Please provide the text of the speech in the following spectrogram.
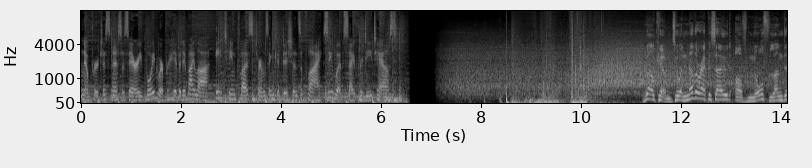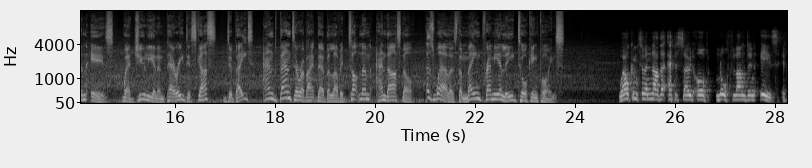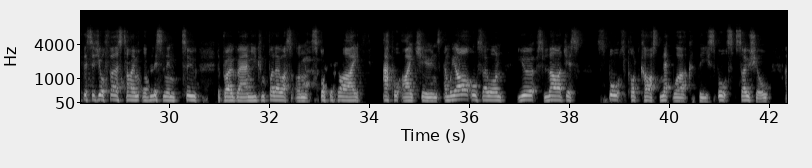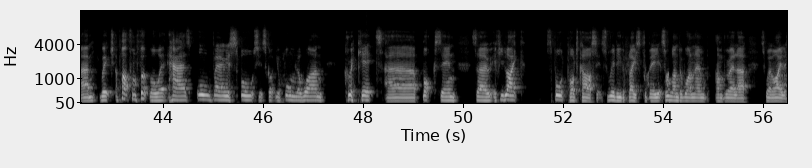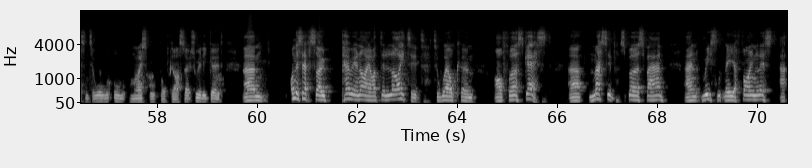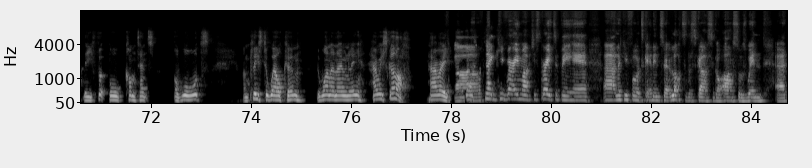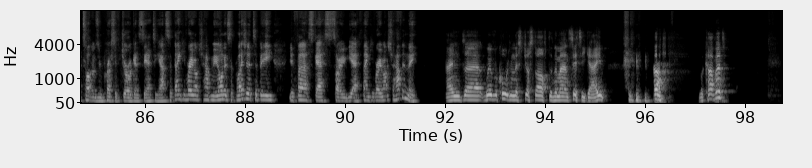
No purchase necessary. Void where prohibited by law. 18 plus terms and conditions apply. See website for details. Welcome to another episode of North London Is, where Julian and Perry discuss, debate, and banter about their beloved Tottenham and Arsenal, as well as the main Premier League talking points. Welcome to another episode of North London Is. If this is your first time of listening to the program, you can follow us on Spotify, Apple iTunes, and we are also on Europe's largest sports podcast network, the Sports Social, um, which apart from football, it has all various sports. It's got your Formula One, cricket, uh, boxing. So if you like sport podcasts, it's really the place to be. It's all under one um, umbrella. It's where I listen to all, all my sport podcasts. So it's really good. Um, on this episode, Perry and I are delighted to welcome our first guest, massive Spurs fan, and recently a finalist at the Football Contents Awards. I'm pleased to welcome the one and only Harry Scarf. Harry. Oh, thank you very much. It's great to be here. Uh, looking forward to getting into it. A lot to discuss. We've got Arsenal's win, uh, Tottenham's impressive draw against the Etihad. So thank you very much for having me on. It's a pleasure to be your first guest. So yeah, thank you very much for having me. And uh, we're recording this just after the Man City game. oh, recovered?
